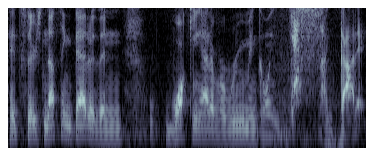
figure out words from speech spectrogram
It's there's nothing better than walking out of a room and going, "Yes, I got it."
